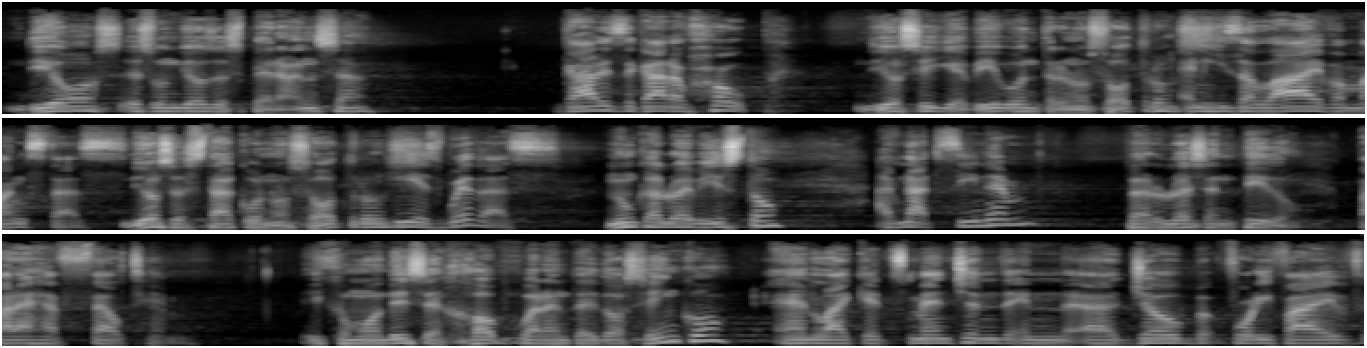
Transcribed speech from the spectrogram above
Dios es un Dios de esperanza, God is the God of hope, Dios sigue vivo entre nosotros, and He's alive amongst us. Dios está con nosotros. He is with us. Nunca lo he visto, I've not seen Him, pero lo he sentido. but I have felt Him. Y como dice Job 42.5, And like it's mentioned in uh, Job 45,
